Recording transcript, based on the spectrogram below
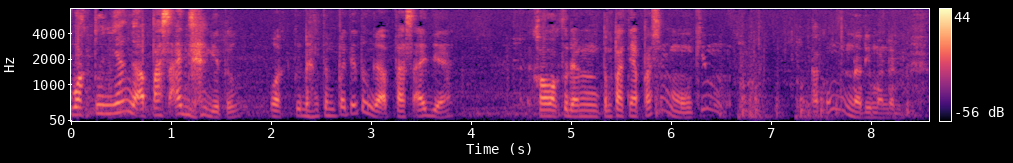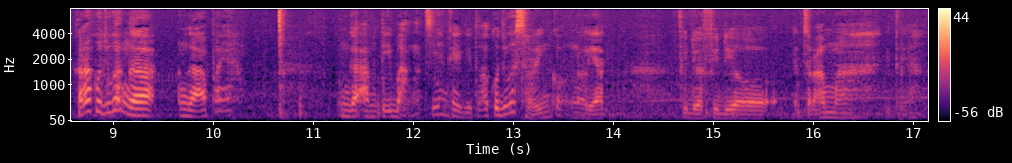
waktunya nggak pas aja gitu. Waktu dan tempatnya tuh nggak pas aja. Kalau waktu dan tempatnya pas mungkin aku menerima dan karena aku juga nggak nggak apa ya nggak anti banget sih yang kayak gitu. Aku juga sering kok ngelihat video-video ceramah gitu ya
